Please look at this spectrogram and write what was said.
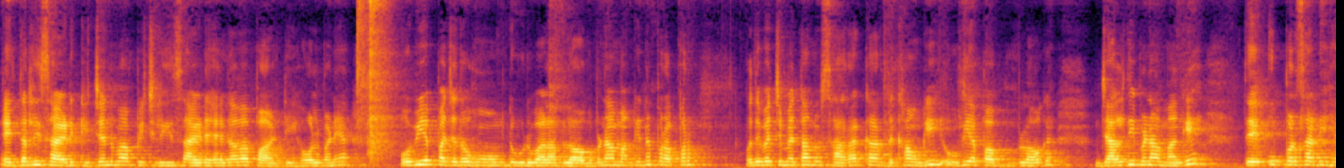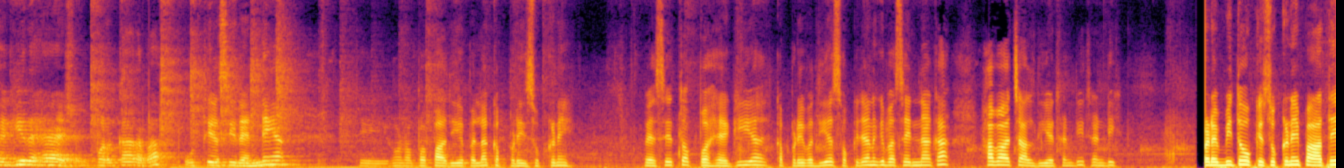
ਇੱਧਰਲੀ ਸਾਈਡ ਕਿਚਨ ਵਾ, ਪਿਛਲੀ ਸਾਈਡ ਹੈਗਾ ਵਾ ਪਾਰਟੀ ਹਾਲ ਬਣਿਆ। ਉਹ ਵੀ ਆਪਾਂ ਜਦੋਂ ਹੋਮ ਟੂਰ ਵਾਲਾ ਬਲੌਗ ਬਣਾਵਾਂਗੇ ਨਾ ਪ੍ਰੋਪਰ ਉਹਦੇ ਵਿੱਚ ਮੈਂ ਤੁਹਾਨੂੰ ਸਾਰਾ ਘਰ ਦਿਖਾਉਂਗੀ, ਉਹ ਵੀ ਆਪਾਂ ਬਲੌਗ ਜਲਦੀ ਬਣਾਵਾਂਗੇ। ਤੇ ਉੱਪਰ ਸਾਡੀ ਹੈਗੀ ਰਹਿائش ਉੱਪਰ ਘਰ ਵਾ, ਉੱਥੇ ਅਸੀਂ ਰਹਿੰਦੇ ਆ ਤੇ ਹੁਣ ਆਪਾਂ ਪਾ ਦਈਏ ਪਹਿਲਾਂ ਕੱਪੜੇ ਸੁੱਕਣੇ। ਵੈਸੇ ਧੁੱਪ ਹੈਗੀ ਆ, ਕੱਪੜੇ ਵਧੀਆ ਸੁੱਕ ਜਾਣਗੇ, ਬਸ ਇੰਨਾ ਕਾ ਹਵਾ ਚੱਲਦੀ ਹੈ ਠੰਡੀ ਠੰਡੀ। ਕੱਪੜੇ ਵੀ ਧੋ ਕੇ ਸੁੱਕਣੇ ਪਾਤੇ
